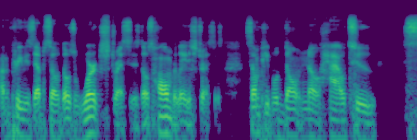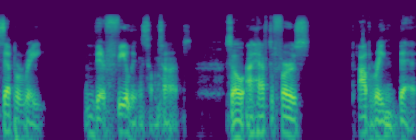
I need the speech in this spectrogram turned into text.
on the previous episode, those work stresses, those home related stresses. Some people don't know how to separate their feelings sometimes. So I have to first operate in that.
